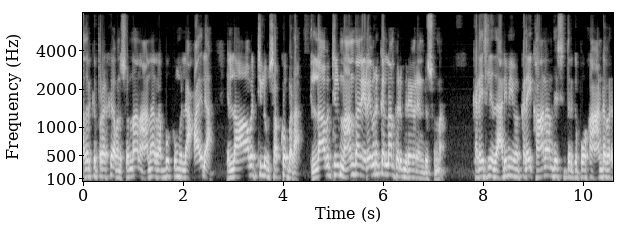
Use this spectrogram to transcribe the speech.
அதற்கு பிறகு அவன் சொன்னான் ஆனா ரப்புக்கும் இல்ல ஆயிலா. எல்லாவற்றிலும் சக்கோபடா எல்லாவற்றிலும் நான் தான் இறைவனுக்கெல்லாம் பெரும் இறைவன் என்று சொன்னான். கடைசியில் இந்த அடிமை மக்களை காணான் தேசத்திற்கு போக ஆண்டவர்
